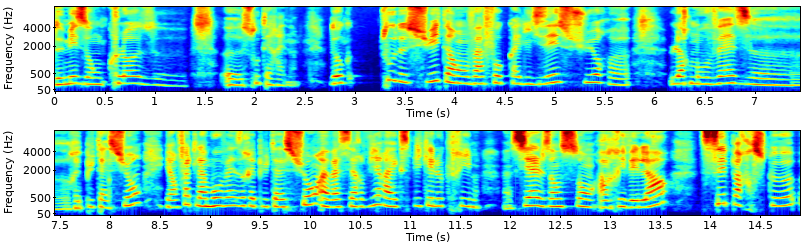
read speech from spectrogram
de, maison close souterraine. Donc tout de suite, on va focaliser sur euh, leur mauvaise euh, réputation. Et en fait, la mauvaise réputation, elle va servir à expliquer le crime. Hein, si elles en sont arrivées là, c'est parce que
